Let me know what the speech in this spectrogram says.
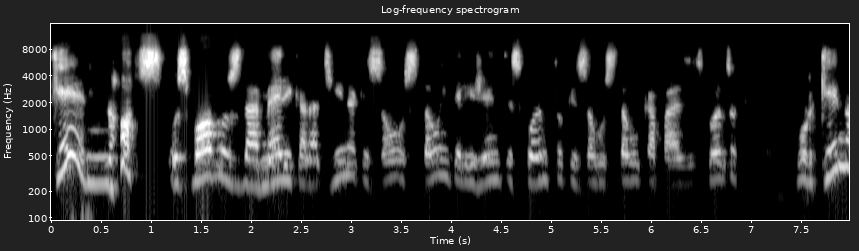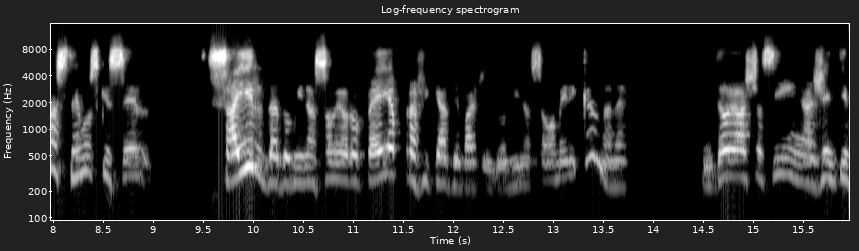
que nós, os povos da América Latina, que somos tão inteligentes quanto, que somos tão capazes quanto, por que nós temos que ser sair da dominação europeia para ficar debaixo da dominação americana, né? Então eu acho assim, a gente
